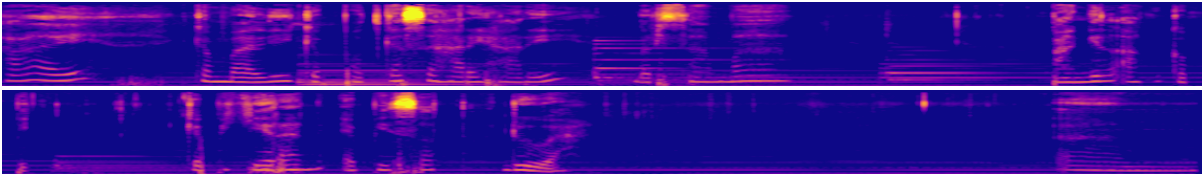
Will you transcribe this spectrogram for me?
Hai, kembali ke podcast sehari-hari bersama Panggil Aku Kepik Kepikiran episode 2 um,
